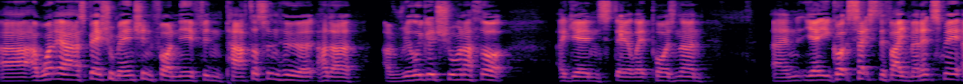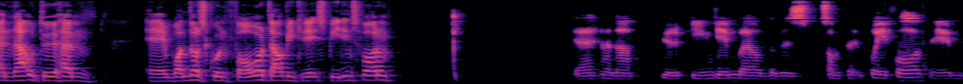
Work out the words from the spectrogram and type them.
uh, I want a special mention for Nathan Patterson, who had a, a really good showing, I thought, against uh, Lech Poznan. And yeah, he got 65 minutes, mate, and that'll do him uh, wonders going forward. That'll be great experience for him. Yeah, and a European game where there was something to play for, um,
